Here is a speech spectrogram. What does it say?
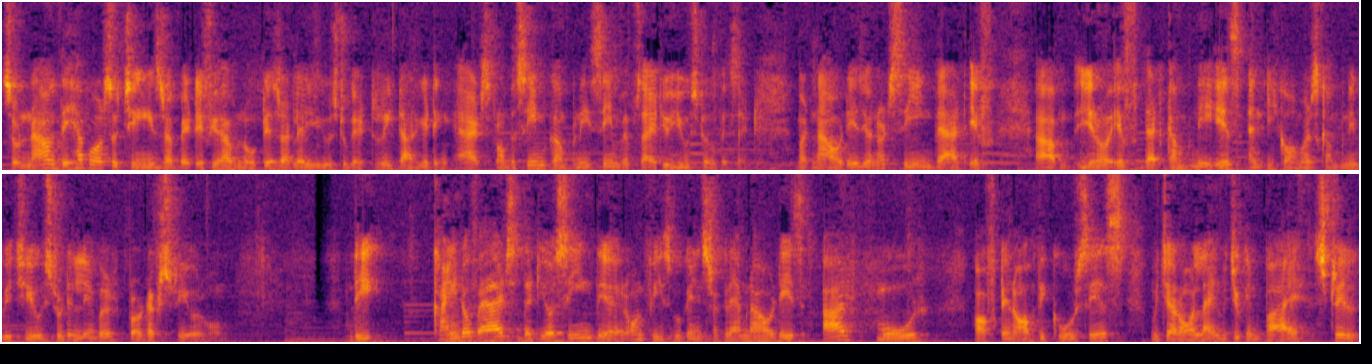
So now they have also changed a bit. If you have noticed earlier you used to get retargeting ads from the same company same website you used to visit. But nowadays you're not seeing that if um, you know if that company is an e-commerce company which used to deliver products to your home. The kind of ads that you're seeing there on facebook and instagram nowadays are more often of the courses which are online which you can buy still.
